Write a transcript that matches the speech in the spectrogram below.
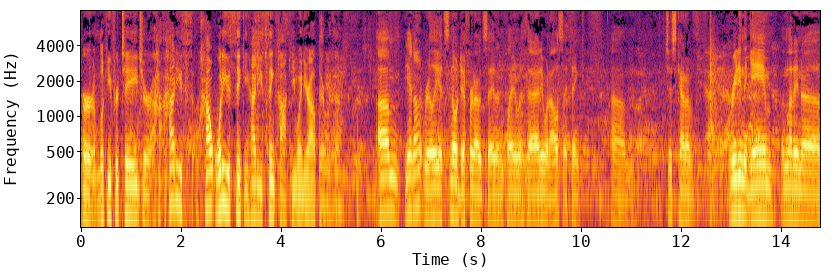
or looking for Tage, or how, how do you th- how what are you thinking? How do you think hockey when you're out there with them? Um, yeah, not really. It's no different, I would say, than playing with anyone else. I think um, just kind of reading the game and letting uh,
